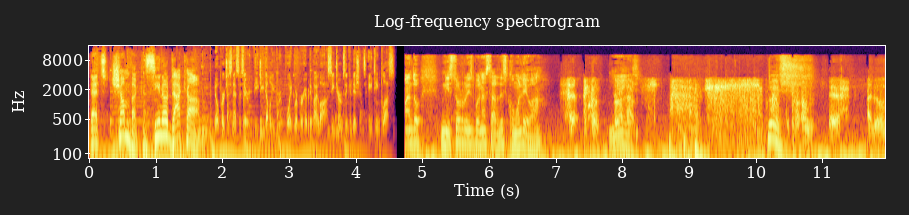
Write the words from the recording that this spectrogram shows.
That's chumbacasino.com. No purchase necessary. BGW. Void were prohibited by law. See terms and conditions. 18 plus. Mando, ministro Ruiz, buenas tardes, ¿cómo le va? Uy. Uy. Eh, ¿Aló?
